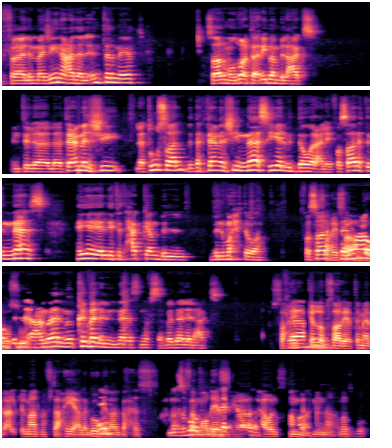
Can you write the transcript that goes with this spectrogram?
فلما جينا على الإنترنت صار الموضوع تقريبا بالعكس. أنت لتعمل شيء لتوصل بدك تعمل شيء الناس هي اللي بتدور عليه. فصارت الناس هي يلي تتحكم بالمحتوى. فصار تلاعب بالأعمال من قبل الناس نفسها بدل العكس. صحيح ف... كله صار يعتمد على الكلمات المفتاحية على جوجل إيه. على البحث. مزبوط مواضيع زيادة تحاول تستنبط منها. مزبوط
